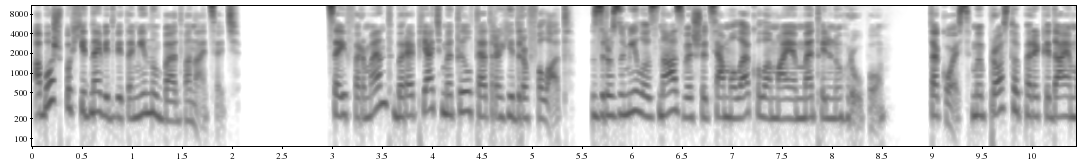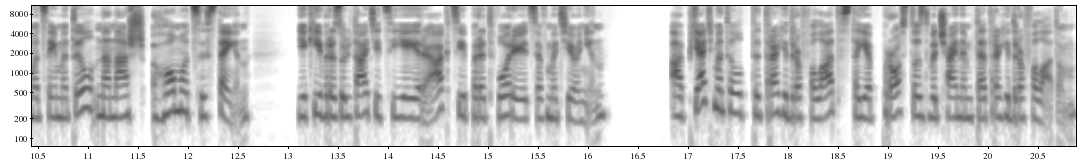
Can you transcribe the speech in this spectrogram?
або ж похідне від вітаміну В12. Цей фермент бере 5 метилтетрагідрофолат. Зрозуміло з назви, що ця молекула має метильну групу. Так ось ми просто перекидаємо цей метил на наш гомоцистеїн, який в результаті цієї реакції перетворюється в метіонін. А 5 метилтетрагідрофолат стає просто звичайним тетрагідрофолатом.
